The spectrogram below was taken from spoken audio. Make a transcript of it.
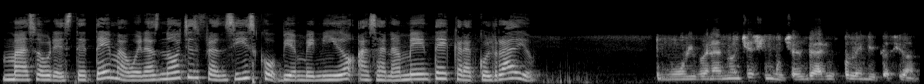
más sobre este tema. Buenas noches, Francisco. Bienvenido a Sanamente de Caracol Radio. Muy buenas noches y muchas gracias por la invitación.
